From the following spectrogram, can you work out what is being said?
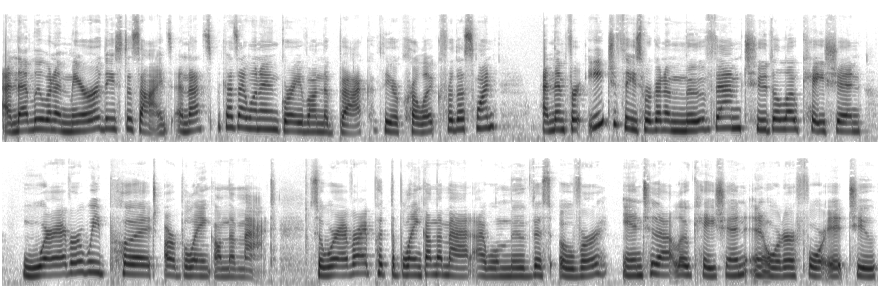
And then we want to mirror these designs, and that's because I want to engrave on the back of the acrylic for this one. And then for each of these, we're gonna move them to the location wherever we put our blank on the mat. So wherever I put the blank on the mat, I will move this over into that location in order for it to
